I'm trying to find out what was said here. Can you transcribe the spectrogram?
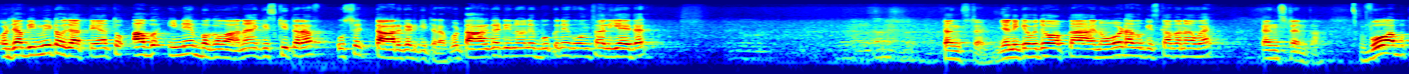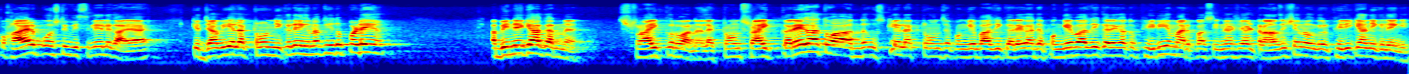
और जब इमिट हो जाते हैं तो अब इन्हें भगवाना है किसकी तरफ़? उस टारगेट की तरफ़। वो टारगेट इन्होंने बुक ने कौन सा लिया इधर? टंगस्टन यानी कि वो जो आपका एनोड है, वो किसका बना हुआ है? टंगस्टन का। वो अब हायर पॉजिटिव इसलिए लगाया है कि जब ये इलेक्ट्रॉन निकलेंगे ना तो ये तो पड़े हैं। अब इन्हें क्या करना है? स्ट्राइक करवाना इलेक्ट्रॉन स्ट्राइक करेगा तो अंदर उसके इलेक्ट्रॉन से पंगेबाजी करेगा। जब पंगेबाजी करेगा तो फिर ही हमारे पास इनर्शियल ट्रांजिशन होंगे और फिर ही क्या निकलेंगे?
